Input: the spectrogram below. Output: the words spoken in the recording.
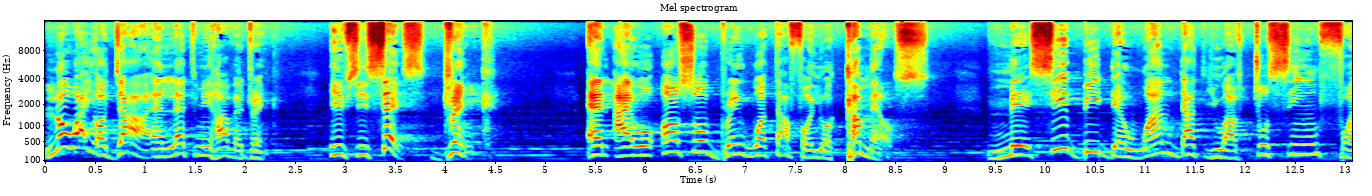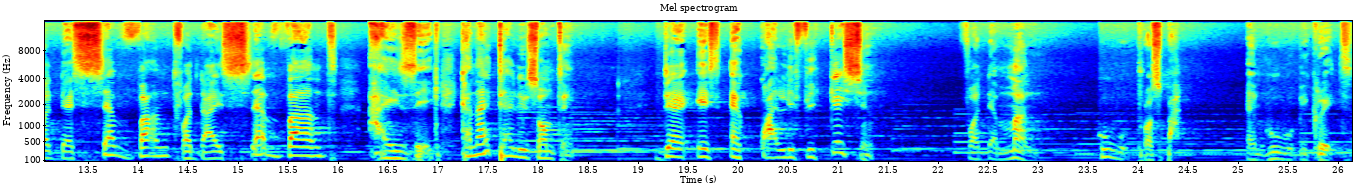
lower your jar and let me have a drink. If she says, Drink, and I will also bring water for your camels, may she be the one that you have chosen for the servant, for thy servant Isaac. Can I tell you something? there is a qualification for the man who will prosper and who will be great.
